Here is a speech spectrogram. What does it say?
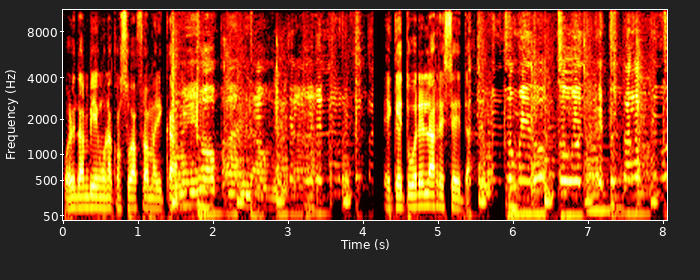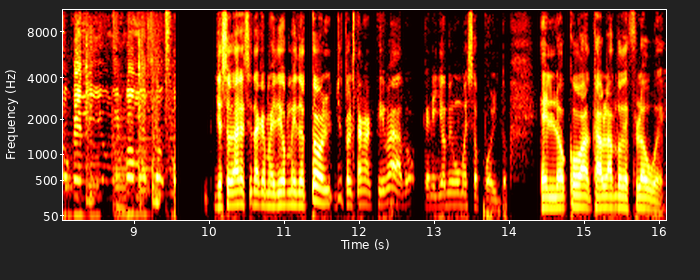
Ponen también una con su afroamericano. Es que tú eres la receta. Yo soy la receta que me dio mi doctor. Yo estoy tan activado que ni yo mismo me soporto. El loco está hablando de flow. Eh.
